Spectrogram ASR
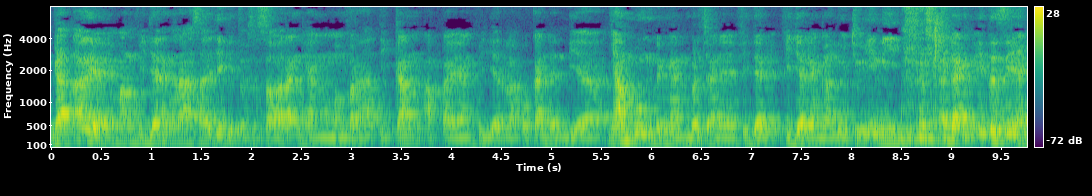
nggak tahu ya emang Fijar ngerasa aja gitu seseorang yang memperhatikan apa yang Fijar lakukan dan dia nyambung dengan bercanda Fijar Fijar yang nggak lucu ini. Gitu. Kadang itu sih yang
